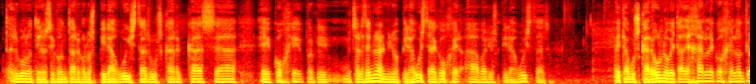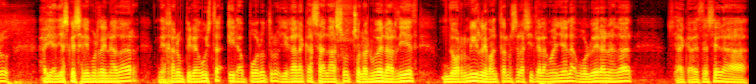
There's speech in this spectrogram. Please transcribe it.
Entonces, bueno, tienes que contar con los piragüistas, buscar casa, eh, coge, porque muchas veces no era el mismo piragüista, hay que coger a varios piragüistas. Vete a buscar a uno, vete a dejarle, coge el otro. Había días que salimos de nadar, dejar un piragüista, ir a por otro, llegar a casa a las 8, a las 9, a las 10, dormir, levantarnos a las 7 de la mañana, volver a nadar. O sea, que a veces era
